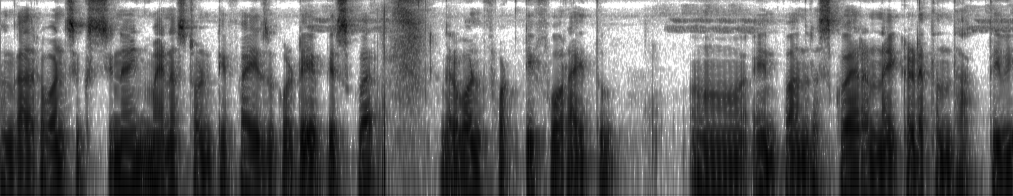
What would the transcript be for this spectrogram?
ಹಾಗಾದ್ರೆ one sixty nine minus twenty five is to A P square ಹಂಗಾರೆ ಒನ್ ಫೋರ್ಟಿ ಫೋರ್ ಆಯಿತು. ಏನಪ್ಪ ಅಂದ್ರೆ ಸ್ಕ್ವೇರನ್ನು ಈ ಕಡೆ ತಂದು ಹಾಕ್ತೀವಿ.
